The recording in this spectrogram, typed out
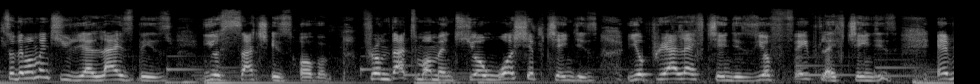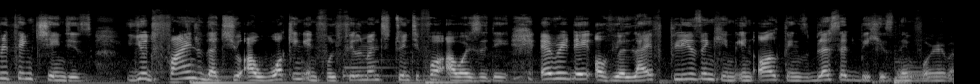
So the moment you realize this, your search is over. From that moment, your worship changes, your prayer life changes, your faith life changes, everything changes. You'd find that you are walking in fulfillment 24 hours a day, every day of your life, pleasing Him in all things. Blessed be His name forever.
